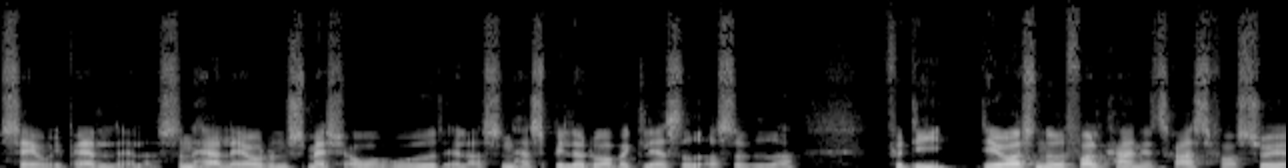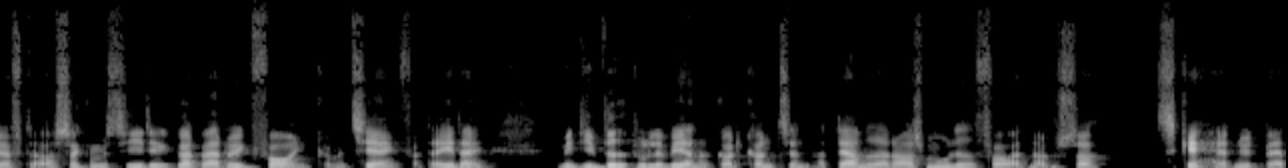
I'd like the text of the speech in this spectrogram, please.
sav i paddel, eller sådan her laver du en smash over hovedet, eller sådan her spiller du op af glasset, og så videre. Fordi det er jo også noget, folk har en interesse for at søge efter, og så kan man sige, det kan godt være, at du ikke får en kommentering fra dag i dag, men de ved, du leverer noget godt content, og dermed er der også mulighed for, at når du så skal have et nyt bat,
